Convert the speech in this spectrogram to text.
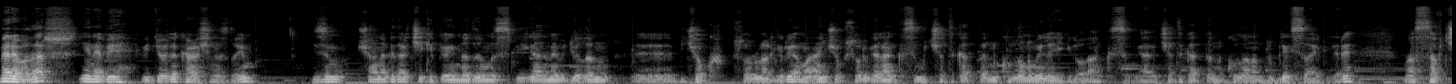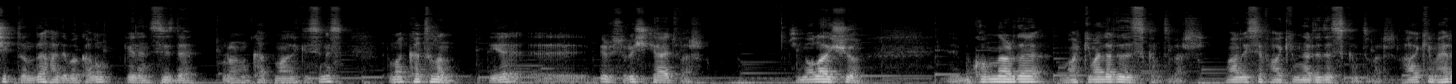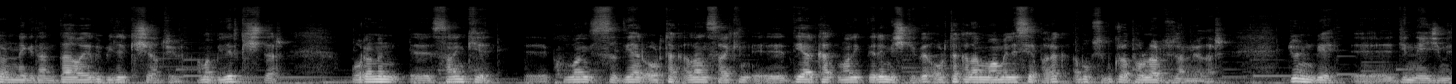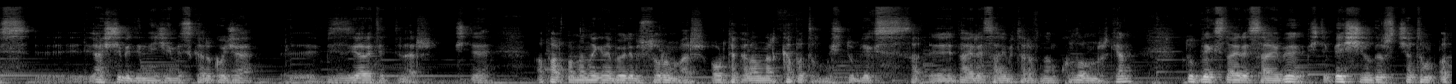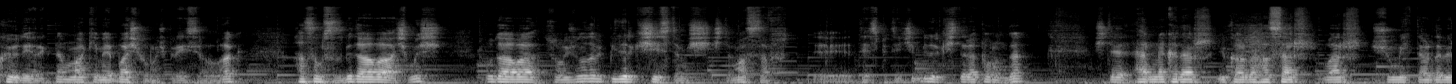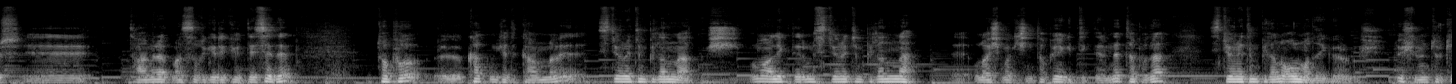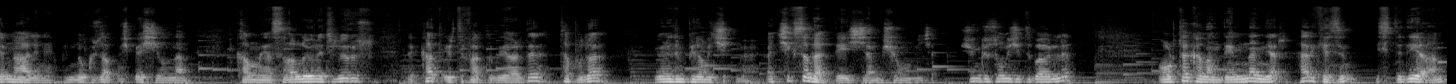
Merhabalar, yine bir videoyla karşınızdayım. Bizim şu ana kadar çekip yayınladığımız bilgilendirme videoların e, birçok sorular geliyor ama en çok soru gelen kısım bu çatı katlarının kullanımıyla ilgili olan kısım. Yani çatı katlarını kullanan dubleks sahipleri masraf çıktığında hadi bakalım gelin siz de buranın kat malikisiniz buna katılın diye e, bir sürü şikayet var. Şimdi olay şu. E, Bu konularda mahkemelerde de sıkıntı var. Maalesef hakimlerde de sıkıntı var. Hakim her önüne giden davaya bir bilirkişi atıyor. Ama bilirkişiler oranın e, sanki e, kullanıcısı diğer ortak alan sakin e, diğer kat malikleriymiş gibi ortak alan muamelesi yaparak abuk subuk raporlar düzenliyorlar. Dün bir e, dinleyicimiz, e, yaşlı bir dinleyicimiz, karı koca e, bizi ziyaret ettiler. İşte apartmanlarında yine böyle bir sorun var. Ortak alanlar kapatılmış. Dubleks e, daire sahibi tarafından kullanılırken dubleks daire sahibi işte 5 yıldır çatım akıyor diyerekten mahkemeye başvurmuş bireysel olarak. Hasımsız bir dava açmış. Bu dava sonucunda da bir bilirkişi istemiş. İşte masraf e, tespiti için. Bilirkişi de raporunda işte her ne kadar yukarıda hasar var, şu miktarda bir e, tamirat masrafı gerekiyor dese de topu e, kat mülkiyeti kanununa ve site yönetim planına atmış. Bu maliklerimiz site yönetim planına e, ulaşmak için tapuya gittiklerinde tapuda site yönetim planı olmadığı görülmüş. Düşünün Türkiye'nin halini. 1965 yılından kalma yasalarla yönetiliyoruz ve kat irtifaklı bir yerde tapuda yönetim planı çıkmıyor. E, çıksa da değişeceğim bir şey olmayacak. Çünkü sonuç itibariyle ortak alan denilen yer herkesin istediği an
